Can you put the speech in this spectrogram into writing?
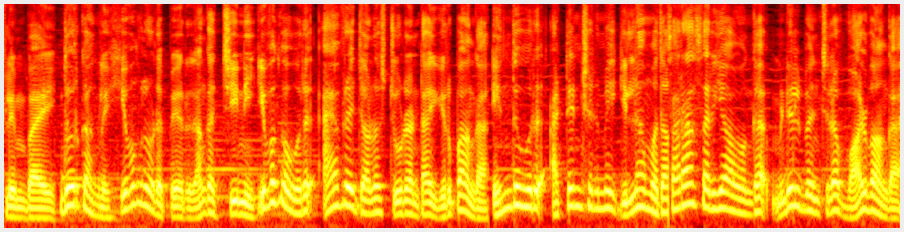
பிலிம் பை. இருக்காங்களே இவங்களோட பேரு தாங்க சீனி. இவங்க ஒரு ஆவரேஜான ஸ்டூடெண்டா இருப்பாங்க. எந்த ஒரு அட்டென்ஷனுமே இல்லாம தான் சராசரியா அவங்க மிடில் பெஞ்ச்ல வாழ்வாங்க.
